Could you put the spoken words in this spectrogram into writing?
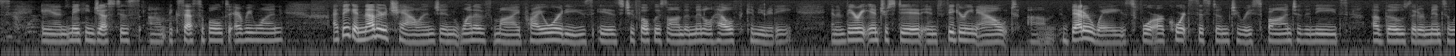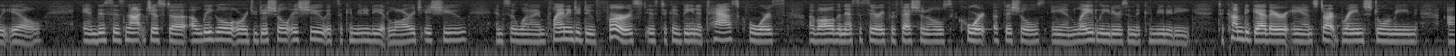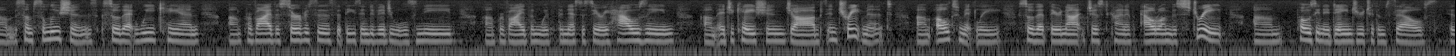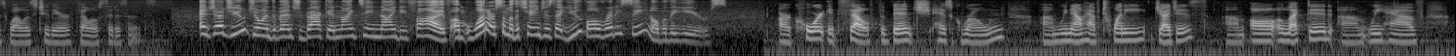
and making justice um, accessible to everyone. I think another challenge and one of my priorities is to focus on the mental health community. And I'm very interested in figuring out um, better ways for our court system to respond to the needs of those that are mentally ill. And this is not just a, a legal or judicial issue, it's a community at large issue. And so what I'm planning to do first is to convene a task force of all the necessary professionals, court officials, and lay leaders in the community to come together and start brainstorming um, some solutions so that we can um, provide the services that these individuals need, um, provide them with the necessary housing, um, education, jobs, and treatment um, ultimately so that they're not just kind of out on the street um, posing a danger to themselves as well as to their fellow citizens. And Judge, you joined the bench back in 1995. Um, what are some of the changes that you've already seen over the years? Our court itself, the bench has grown. Um, we now have 20 judges, um, all elected. Um, we have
